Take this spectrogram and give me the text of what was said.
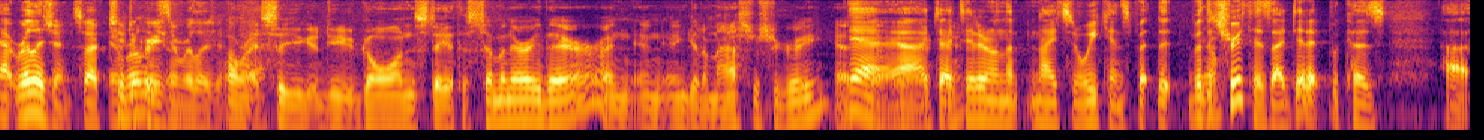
At religion, so I have two degrees in religion. All right. yeah. So you, do you go on and stay at the seminary there and, and, and get a master's degree? Yeah, yeah, I, I did it on the nights and weekends. But the, but the truth is, I did it because uh,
